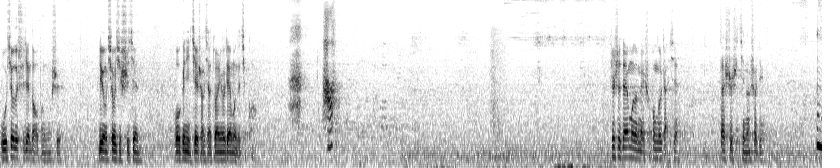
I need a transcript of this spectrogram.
午休的时间到我办公室，利用休息时间，我给你介绍一下端游 demo 的情况。这是 demo 的美术风格展现，再试试技能设定。嗯。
